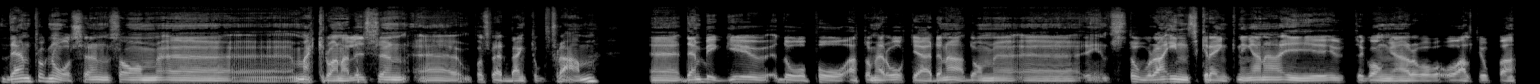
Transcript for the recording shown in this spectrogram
den prognosen som makroanalysen på Swedbank tog fram Eh, den bygger ju då på att de här åtgärderna, de eh, stora inskränkningarna i utegångar och, och alltihopa,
